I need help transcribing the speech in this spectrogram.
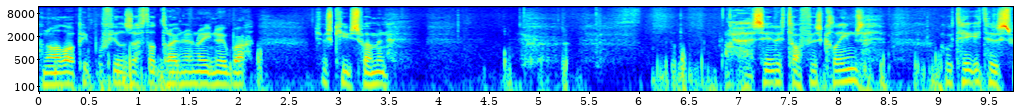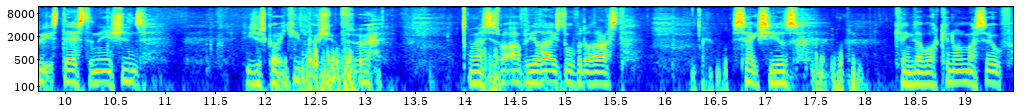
I know a lot of people feel as if they're drowning right now, but just keep swimming. I say the toughest climbs will take you to the sweetest destinations. You just got to keep pushing through. And this is what I've realised over the last six years, kind of working on myself.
